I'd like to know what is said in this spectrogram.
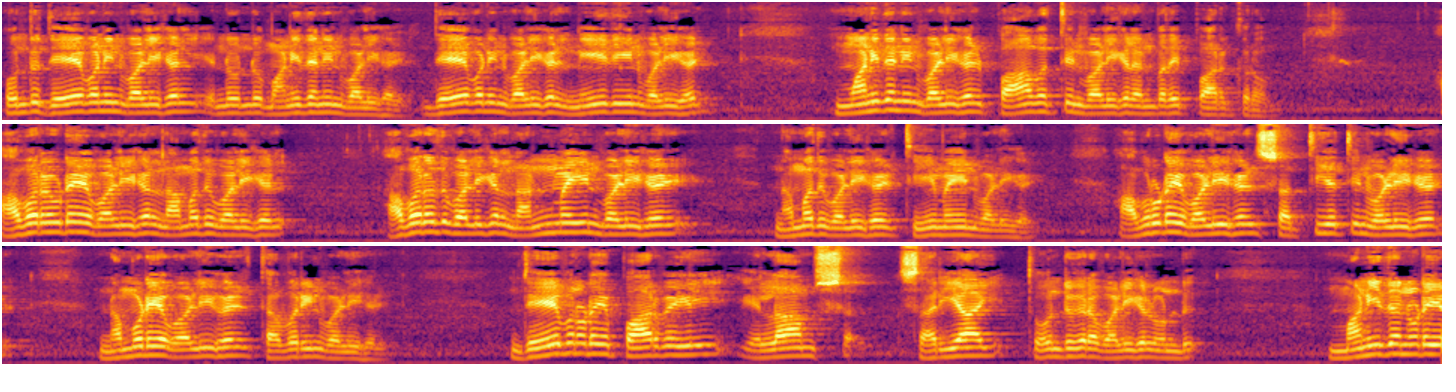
ஒன்று தேவனின் வழிகள் இன்னொன்று மனிதனின் வழிகள். தேவனின் வழிகள் நீதியின் வழிகள் மனிதனின் வழிகள் பாவத்தின் வழிகள் என்பதை பார்க்கிறோம். அவருடைய வழிகள் நமது வழிகள் அவரது வழிகள் நன்மையின் வழிகள் நமது வழிகள் தீமையின் வழிகள். அவருடைய வழிகள் சத்தியத்தின் வழிகள் நம்முடைய வழிகள் தவறின் வழிகள். தேவனுடைய பார்வையில் எல்லாம் ச சரியாய் தோன்றுகிற வழிகள் உண்டு. மனிதனுடைய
